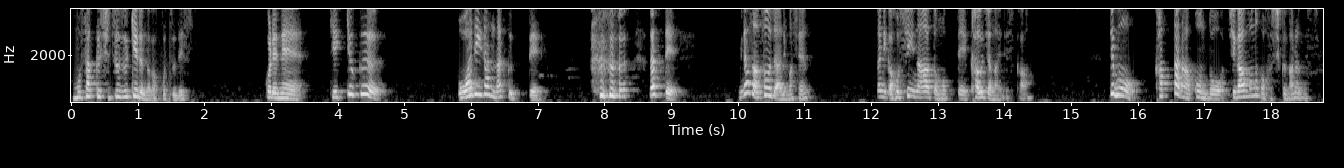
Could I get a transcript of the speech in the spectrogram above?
模索し続けるのがコツです。これね、結局、終わりがなくって。だって、皆さんそうじゃありません？何か欲しいなと思って買うじゃないですか。でも、買ったら今度違うものが欲しくなるんですよ。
